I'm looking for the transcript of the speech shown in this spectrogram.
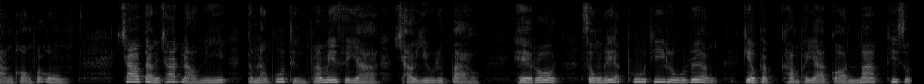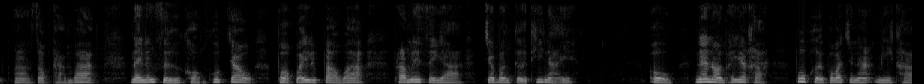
ลังก์ของพระองค์ ชาวต่างชาติเหล่านี้กำลังพูดถึงพระเมสยา ชาวยิวหรือเปล่า เฮโรดทรงเรียกผู้ที่รู้เรื่องเกี่ยวกับคำพยากรณ์มากที่สุดมาสอบถามว่า ในหนังสือของพวกเจ้าบอกไว้หรือเปล่าว่า พระเมสยาจะบังเกิดที่ไหน โอ้แน่นอนพะยะค่ะ ผู้เผยพระวจนะมีคา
